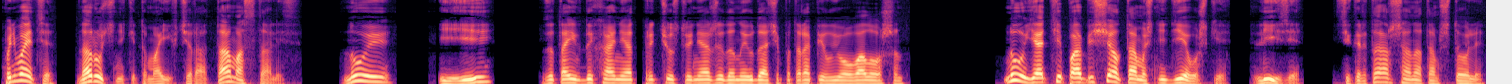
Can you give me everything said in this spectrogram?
понимаете, наручники-то мои вчера там остались. Ну и... И...» Затаив дыхание от предчувствия неожиданной удачи, поторопил его Волошин. «Ну, я типа обещал тамошней девушке, Лизе, секретарша она там что ли,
